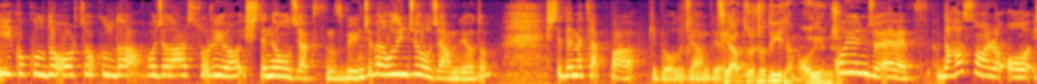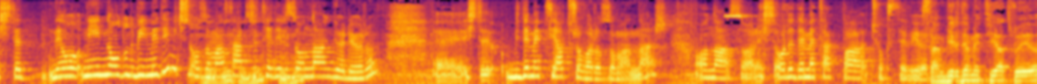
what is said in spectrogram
İlkokulda, ortaokulda hocalar soruyor işte ne olacaksınız büyüyünce ben oyuncu olacağım diyordum. İşte Demet Akbağ gibi olacağım diyordum. Tiyatrocu değil ama oyuncu. Oyuncu evet. Daha sonra o işte ne o, neyin ne olduğunu bilmediğim için o zaman sadece televizyondan görüyorum. Ee, işte bir Demet Tiyatro var o zamanlar. Ondan sonra işte orada Demet Akbağ çok seviyorum. Sen bir demet tiyatroya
